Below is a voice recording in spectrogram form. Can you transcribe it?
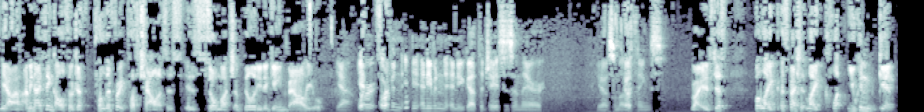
Yeah, I mean, I think also just proliferate plus chalice is, is so much ability to gain value. Yeah, Yeah, or, or even and even and you got the Jaces in there. You have some other things. Right. It's just, but like, especially like, cl- you can get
